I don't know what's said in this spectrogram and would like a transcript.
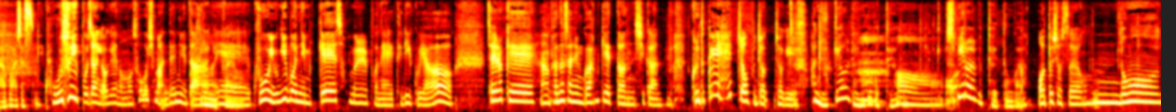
라고 하셨습니다. 고수익 보장 여기에 너무 속으시면 안 됩니다. 그러니까요. 예, 9562번님께 선물 보내드리고요. 자, 이렇게 어, 변호사님과 함께 했던 시간. 그래도 꽤 했죠, 저기. 한 6개월 된 것 같아요. 어, 11월부터 했던가요? 어떠셨어요? 음, 너무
